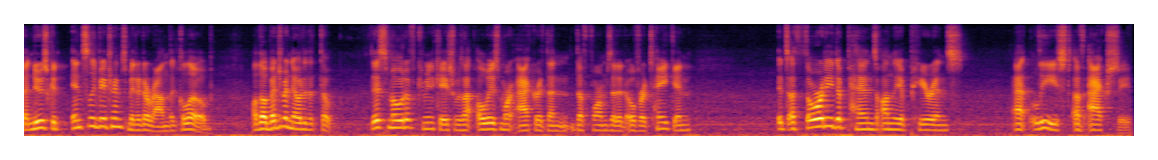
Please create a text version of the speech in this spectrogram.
that news could instantly be transmitted around the globe. Although Benjamin noted that the, this mode of communication was not always more accurate than the forms it had overtaken, its authority depends on the appearance at least, of accuracy.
